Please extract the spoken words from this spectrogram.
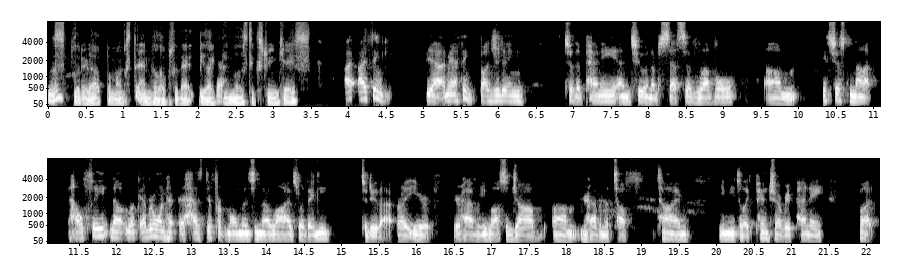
mm-hmm. split it up amongst envelopes. Would that be like yeah. the most extreme case? I, I think, yeah. I mean, I think budgeting to the penny and to an obsessive level, um, it's just not healthy. Now, look, everyone ha- has different moments in their lives where they need to do that, right? You're you're having you lost a job, um, you're having a tough time, you need to like pinch every penny. But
